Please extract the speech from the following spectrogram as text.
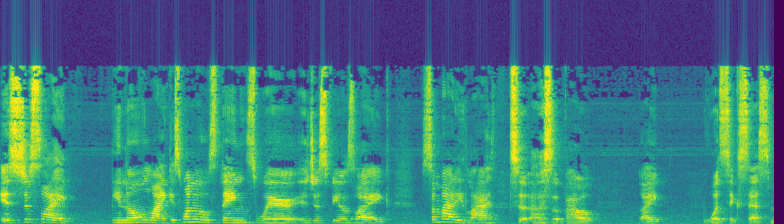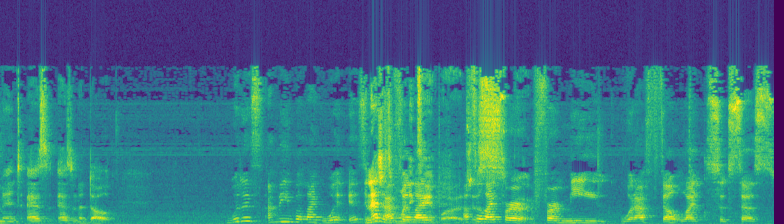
it's just like you know like it's one of those things where it just feels like somebody lied to us about like what success meant as as an adult What is I mean, but like what is it? and that's just I one feel like example I feel like for but- for me, what I felt like success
